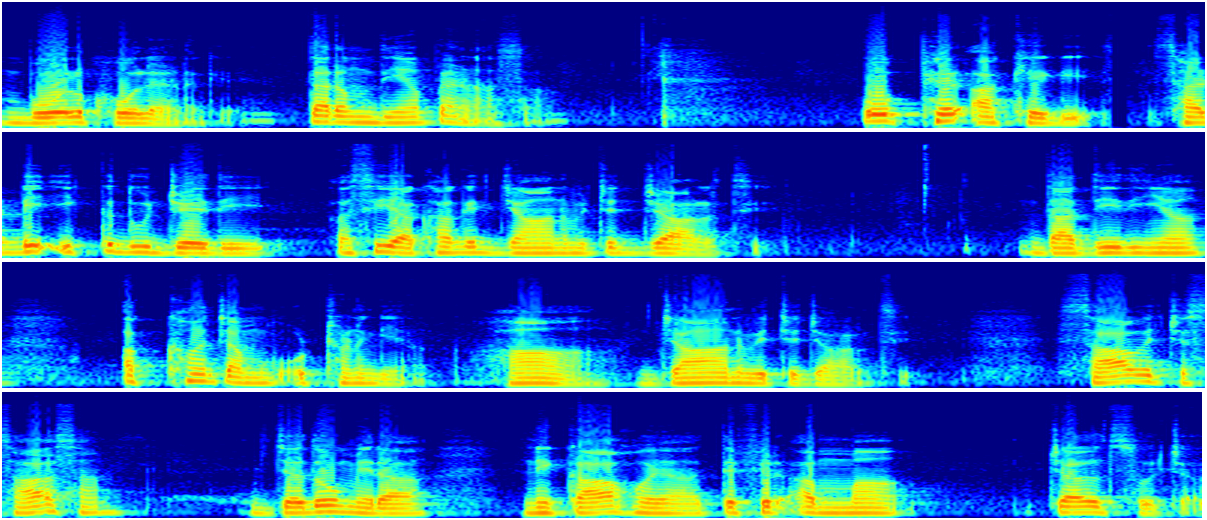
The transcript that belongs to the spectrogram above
ਬੋਲ ਖੋ ਲੈਣਗੇ। ਧਰਮ ਦੀਆਂ ਭੈਣਾਂ ਸਾਂ। ਉਹ ਫਿਰ ਆਖੇਗੀ, ਸਾਡੀ ਇੱਕ ਦੂਜੇ ਦੀ ਅਸੀਂ ਆਖਾਂਗੇ ਜਾਨ ਵਿੱਚ ਜਾਲ ਸੀ। ਦਾਦੀ ਦੀਆਂ ਅੱਖਾਂ ਚਮਕ ਉੱਠਣਗੀਆਂ। ਹਾਂ, ਜਾਨ ਵਿੱਚ ਜਾਲ ਸੀ। ਸਾਹ ਵਿੱਚ ਸਾਹ ਸਨ। ਜਦੋਂ ਮੇਰਾ ਨਿਕਾਹ ਹੋਇਆ ਤੇ ਫਿਰ ਅੰਮਾ, ਚੱਲ ਸੋ ਚਲ।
